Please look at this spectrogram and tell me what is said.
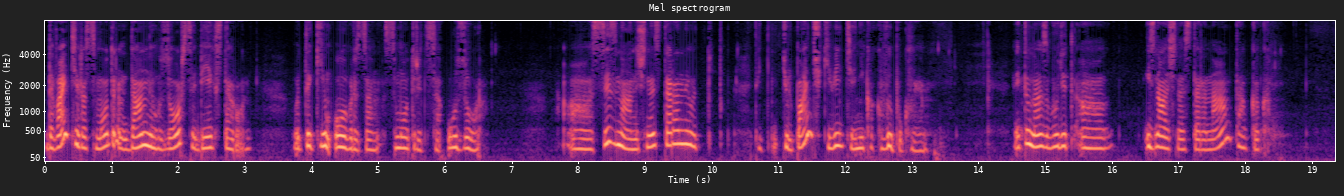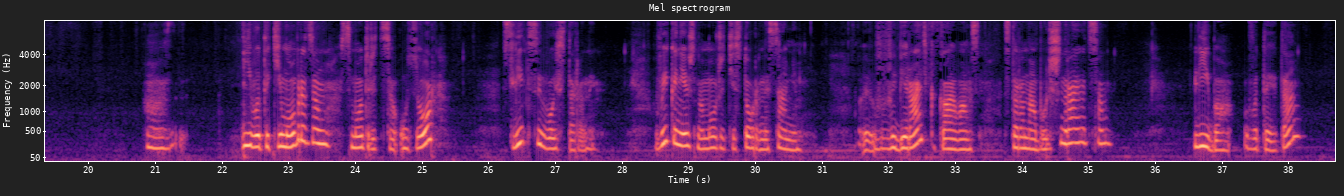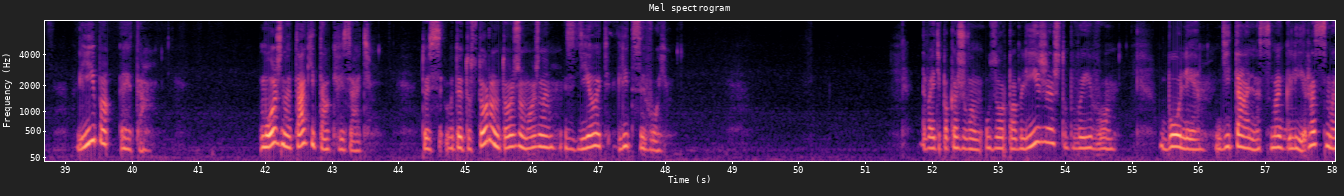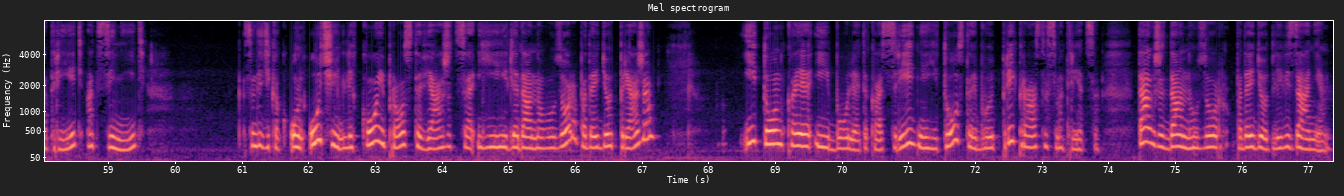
Давайте рассмотрим данный узор с обеих сторон. Вот таким образом смотрится узор а, с изнаночной стороны. Вот тюльпанчики, видите, они как выпуклые. Это у нас будет а, изнаночная сторона, так как а, и вот таким образом смотрится узор с лицевой стороны. Вы, конечно, можете стороны сами э, выбирать, какая вам сторона больше нравится. Либо вот это, либо это. Можно так и так вязать. То есть вот эту сторону тоже можно сделать лицевой. Давайте покажу вам узор поближе, чтобы вы его более детально смогли рассмотреть, оценить. Смотрите, как он очень легко и просто вяжется. И для данного узора подойдет пряжа и тонкая, и более такая средняя, и толстая, и будет прекрасно смотреться. Также данный узор подойдет для вязания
